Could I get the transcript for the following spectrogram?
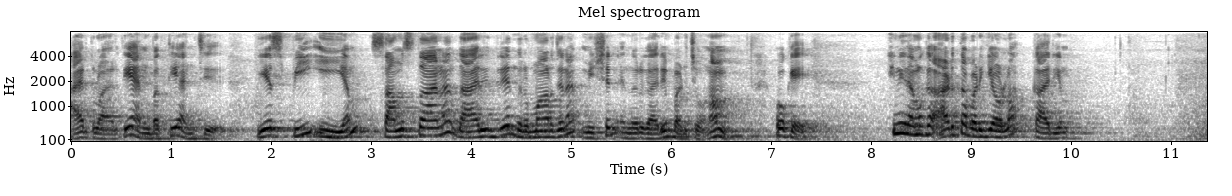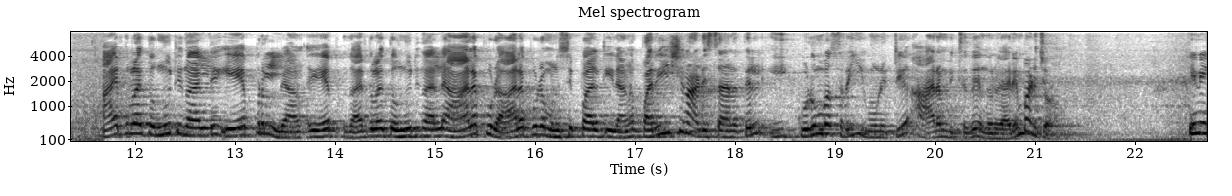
ആയിരത്തി തൊള്ളായിരത്തി അൻപത്തി അഞ്ച് എസ് പി ഇ എം സംസ്ഥാന ദാരിദ്ര്യ നിർമ്മാർജന മിഷൻ എന്നൊരു കാര്യം പഠിച്ചോണം. ഓക്കെ. ഇനി നമുക്ക് അടുത്ത പഠിക്കാനുള്ള കാര്യം. ആയിരത്തി തൊള്ളായിരത്തി തൊണ്ണൂറ്റി നാലിൽ ഏപ്രിലാണ് ഏപ് ആയിരത്തി തൊള്ളായിരത്തി തൊണ്ണൂറ്റി നാലിൽ ആലപ്പുഴ ആലപ്പുഴ മുനിസിപ്പാലിറ്റിയിലാണ് പരീക്ഷണാടിസ്ഥാനത്തിൽ ഈ കുടുംബശ്രീ യൂണിറ്റ് ആരംഭിച്ചത് എന്നൊരു കാര്യം പഠിച്ചോണം ഇനി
